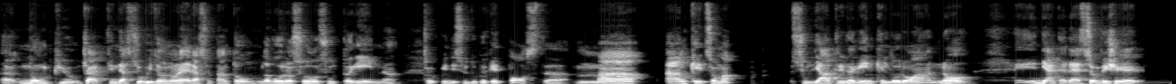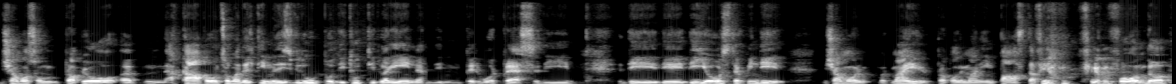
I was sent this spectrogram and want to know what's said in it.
Uh, non più, cioè fin da subito non era soltanto un lavoro solo sul plugin, quindi su duplicate post, ma anche insomma sugli altri plugin che loro hanno. E niente, adesso invece diciamo sono proprio eh, a capo insomma del team di sviluppo di tutti i plugin di, per WordPress di, di, di, di Yoast, quindi diciamo ormai proprio le mani in pasta fino, fino in fondo,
